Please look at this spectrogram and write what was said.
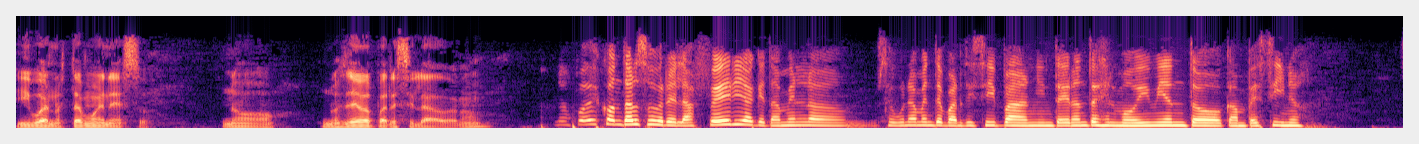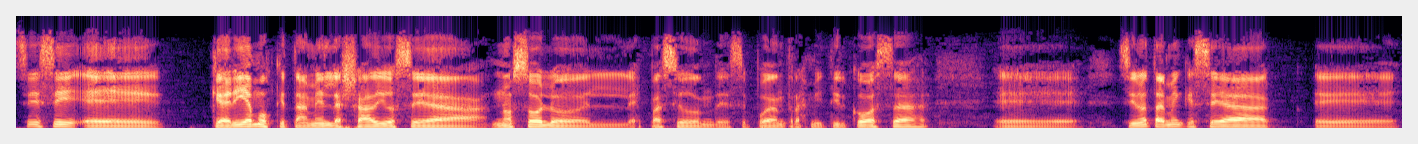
Y bueno, estamos en eso. No, nos lleva para ese lado, ¿no? ¿Nos podés contar sobre la feria que también seguramente participan integrantes del movimiento campesino? Sí, sí. Eh, queríamos que también la radio sea no solo el espacio donde se puedan transmitir cosas, eh, sino también que sea eh,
